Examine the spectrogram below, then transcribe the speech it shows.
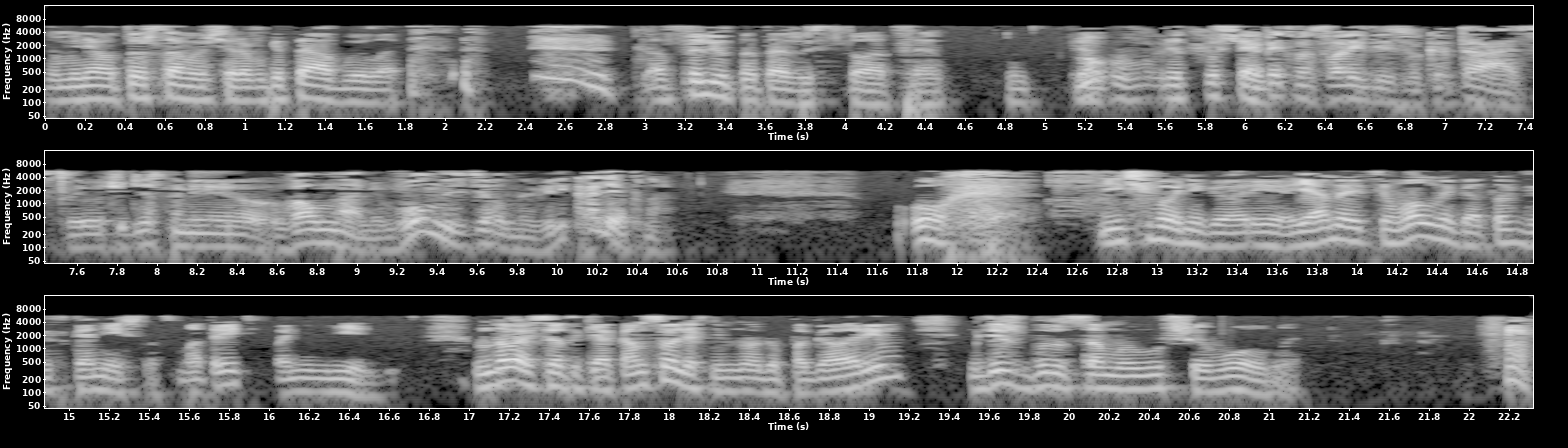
У меня вот то же самое вчера в GTA было. Абсолютно та же ситуация. Ну, опять мы свалились в GTA с его чудесными волнами. Волны сделаны великолепно. Ох, ничего не говори. Я на эти волны готов бесконечно смотреть и по ним ездить. Ну давай все-таки о консолях немного поговорим. Где же будут самые лучшие волны? Хм.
